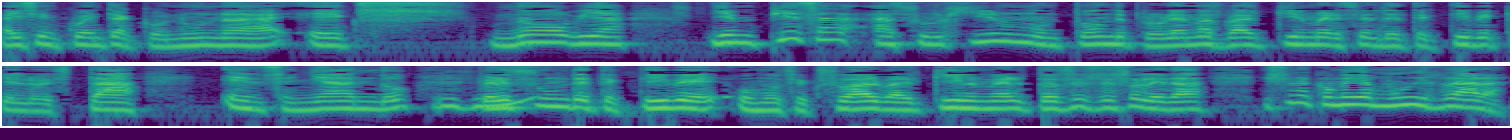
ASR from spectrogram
ahí se encuentra con una ex novia y empiezan a surgir un montón de problemas. Val Kilmer es el detective que lo está enseñando, pero es un detective homosexual, Val Kilmer, entonces eso le da, es una comedia muy rara,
